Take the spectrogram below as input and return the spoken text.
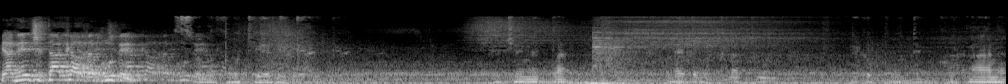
Ja neću takav da budem. Soba potvjernika. Dženeta ne demokratnom, nego putem Kur'ana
